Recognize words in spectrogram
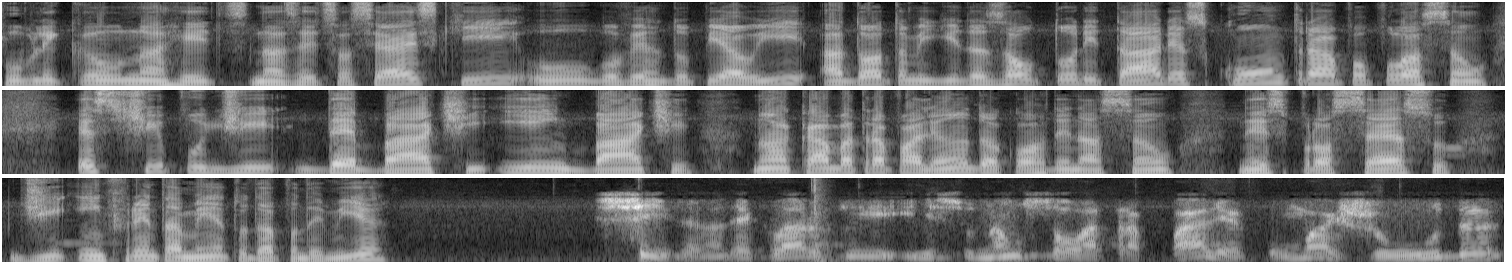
publicam na redes, nas redes sociais que o governo do Piauí adota medidas autoritárias contra a população. Esse tipo de debate e embate não acaba atrapalhando a coordenação nesse processo de enfrentamento da pandemia? Sim, Fernando, é claro que isso não só atrapalha, como ajuda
